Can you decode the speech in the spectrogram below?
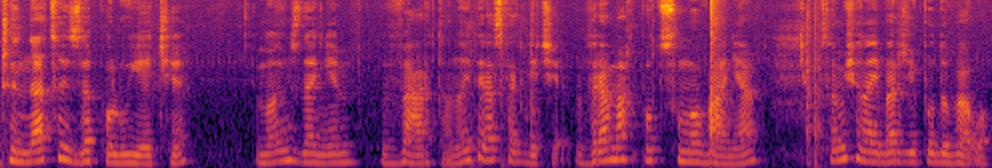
czy na coś zapolujecie. Moim zdaniem warto. No i teraz tak wiecie, w ramach podsumowania, co mi się najbardziej podobało.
